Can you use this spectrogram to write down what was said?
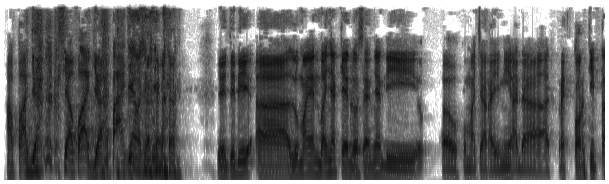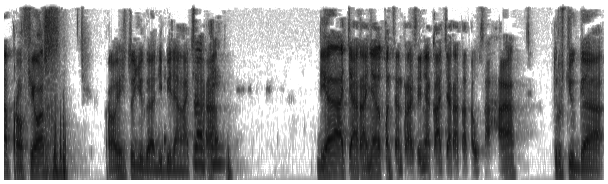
Apa aja, siapa aja. Apa aja maksudnya? Ya jadi eh, lumayan banyak ya dosennya di eh, hukum acara ini ada rektor kita Prof Yos. Prof Yos itu juga di bidang acara. Oke. Dia acaranya konsentrasinya ke acara tata usaha. Terus juga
